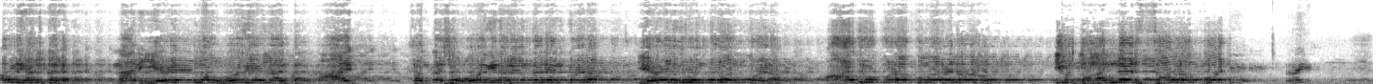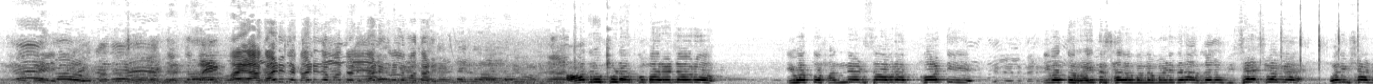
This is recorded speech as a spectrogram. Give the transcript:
ಅವ್ರು ಹೇಳ್ತಾರೆ, ನಾನು ಹೇಳೇ ಇಲ್ಲ, ಹೋಗೇ ಇಲ್ಲ ಅಂತ. ಆಯ್ತು, ಸಂತೋಷ ಹೋಗಿದ್ದಾರೆ ಅಂತಾನೆ ಅನ್ಕೊಳ್ಳೋಣ, ಹೇಳಿದ್ರು ಅಂತಾನೆ ಅನ್ಕೊಳ್ಳೋಣ. ಆದ್ರೂ ಕೂಡ ಕುಮಾರಣ್ಣ ಅವರು ಇವತ್ತು ಹನ್ನೆರಡು ಸಾವಿರ ಕೋಟಿ ರೈ- ಆ ಗಾಡಿದ ಗಾಡಿದ ಮಾತಾಡಿ ಗಾಡಿದ್ರಲ್ಲೇ ಮಾತಾಡಿ ಆದ್ರೂ ಕೂಡ ಕುಮಾರಣ್ಣ ಅವರು ಇವತ್ತು ಹನ್ನೆರಡು ಸಾವಿರ ಕೋಟಿ ಇವತ್ತು ರೈತರ ಸಾಲ ಮನ್ನಾ ಮಾಡಿದ್ದಾರೆ. ಅದರಲ್ಲೂ ವಿಶೇಷವಾಗಿ ಒಂದು ಕ್ಷಣ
